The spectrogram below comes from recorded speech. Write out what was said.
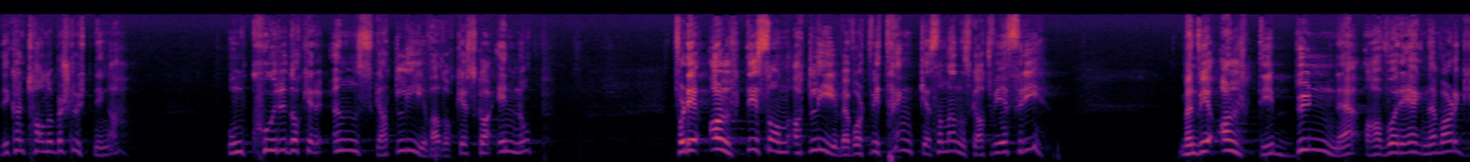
de kan ta noen beslutninger om hvor dere ønsker at livet deres skal ende opp. For det er alltid sånn at livet vårt, vi tenker som mennesker at vi er fri. Men vi er alltid bundet av våre egne valg.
